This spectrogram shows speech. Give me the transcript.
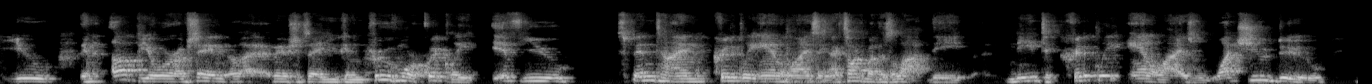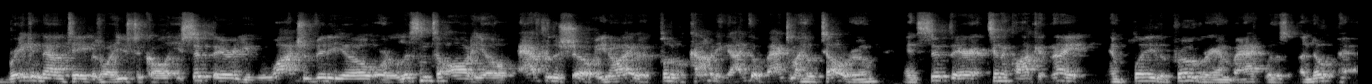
you can up your. I'm saying uh, maybe I should say you can improve more quickly if you spend time critically analyzing. I talk about this a lot. The need to critically analyze what you do breaking down tape is what I used to call it. You sit there, you watch a video or listen to audio after the show. You know, I have a political comedy guy. I'd go back to my hotel room and sit there at 10 o'clock at night and play the program back with a notepad.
